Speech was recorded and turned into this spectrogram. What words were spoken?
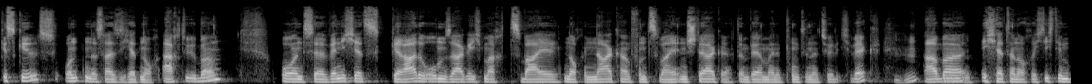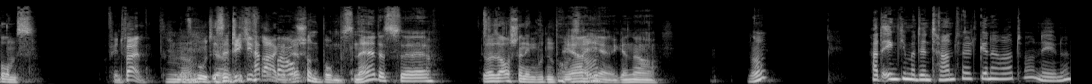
geskillt unten, das heißt, ich hätte noch acht über. Und äh, wenn ich jetzt gerade oben sage, ich mache zwei noch in Nahkampf und zwei in Stärke, dann wären meine Punkte natürlich weg. Aber ich hätte noch richtig den Bums. Auf jeden Fall. Das ist gut, Ist ja. natürlich die Ich habe Frage. aber auch ne? schon Bums, ne? Das, äh, Du hast auch schon den guten Bums, ja, ne? hier, genau. Ne? Hat irgendjemand den Tarnfeldgenerator? Nee, ne?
